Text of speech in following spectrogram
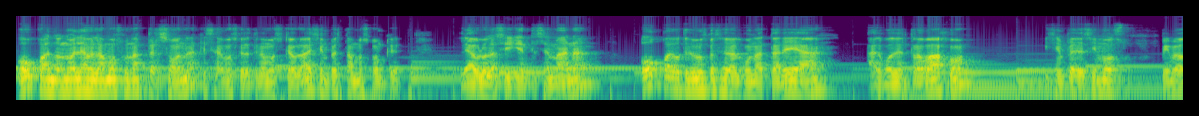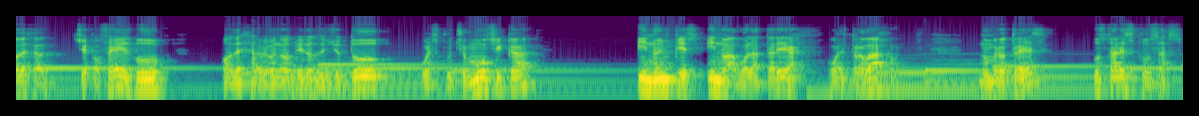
o cuando no le hablamos a una persona que sabemos que le tenemos que hablar y siempre estamos con que le hablo la siguiente semana, o cuando tenemos que hacer alguna tarea, algo de trabajo, y siempre decimos, primero deja checo Facebook, o deja ver unos videos de YouTube, o escucho música, y no empiezo, y no hago la tarea o el trabajo. Número 3, buscar excusas.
